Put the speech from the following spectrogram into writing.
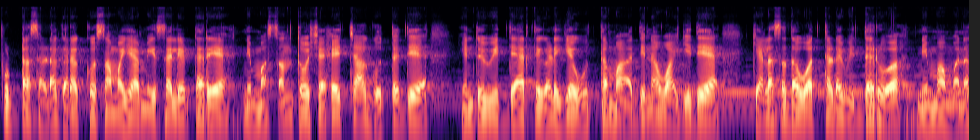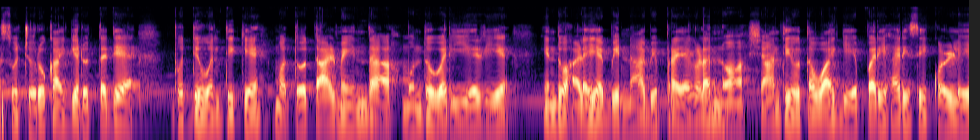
ಪುಟ್ಟ ಸಡಗರಕ್ಕೂ ಸಮಯ ಮೀಸಲಿಟ್ಟರೆ ನಿಮ್ಮ ಸಂತೋಷ ಹೆಚ್ಚಾಗುತ್ತದೆ. ಇಂದು ವಿದ್ಯಾರ್ಥಿಗಳಿಗೆ ಉತ್ತಮ ದಿನವಾಗಿದೆ. ಕೆಲಸದ ಒತ್ತಡವಿದ್ದರೂ ನಿಮ್ಮ ಮನಸ್ಸು ಚುರುಕಾಗಿರುತ್ತದೆ. ಬುದ್ಧಿವಂತಿಕೆ ಮತ್ತು ತಾಳ್ಮೆಯಿಂದ ಮುಂದುವರಿಯಿರಿ. ಇಂದು ಹಳೆಯ ಭಿನ್ನಾಭಿಪ್ರಾಯಗಳನ್ನು ಶಾಂತಿಯುತವಾಗಿ ಪರಿಹರಿಸಿಕೊಳ್ಳಿ.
